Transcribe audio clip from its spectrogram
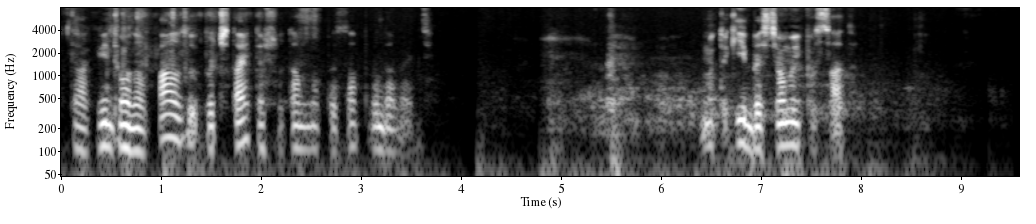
Так, відео на паузу, почитайте, що там написав продавець. Ось такий без сьомий посад.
